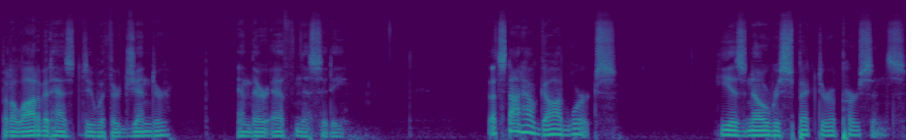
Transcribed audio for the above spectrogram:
but a lot of it has to do with their gender and their ethnicity. That's not how God works. He is no respecter of persons.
